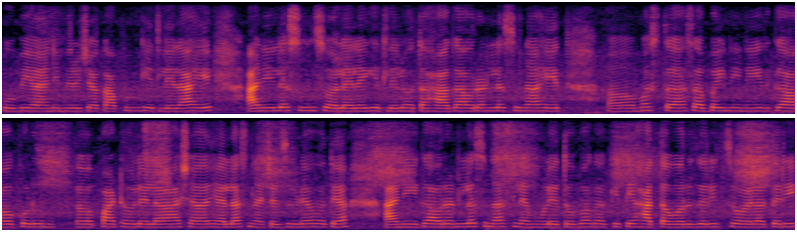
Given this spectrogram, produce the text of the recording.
कोबी आणि मिरच्या कापून घेतलेला आहे आणि लसूण सोलायला घेतलेला होता. हा गावरान लसूण आहेत. मस्त असा बहिणीने गावाकडून पाठवलेला अशा ह्या लसणाच्या जुड्या होत्या आणि गावरान लसूण असल्यामुळे तो बघा किती हातावर जरी चोळला तरी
